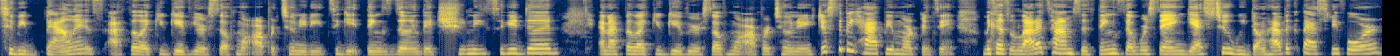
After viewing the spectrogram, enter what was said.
to be balanced. I feel like you give yourself more opportunity to get things done that you need to get done, and I feel like you give yourself more opportunity just to be happy and more content because a lot of times the things that we're saying yes to, we don't have the capacity for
